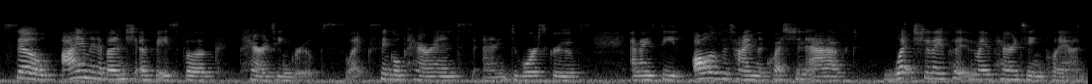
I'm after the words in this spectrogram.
So I am in a bunch of Facebook parenting groups, like single parents and divorce groups and I see all of the time the question asked, what should I put in my parenting plan?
